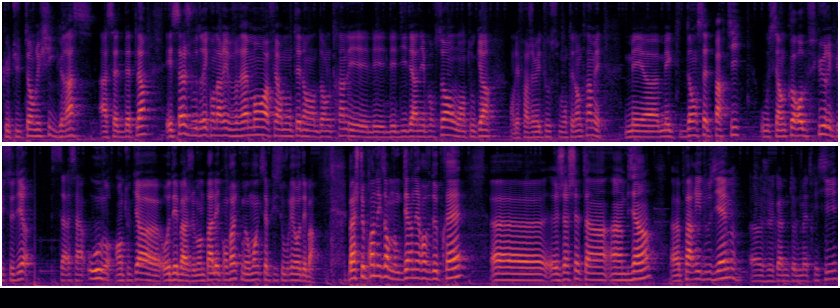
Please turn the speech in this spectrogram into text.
que tu t'enrichis grâce à cette dette-là. Et ça, je voudrais qu'on arrive vraiment à faire monter dans, le train les, les, 10 derniers pourcents, ou en tout cas, on les fera jamais tous monter dans le train, mais, euh, mais dans cette partie où c'est encore obscur, ils puissent se dire ça, ça ouvre en tout cas euh, au débat. Je ne demande pas à les convaincre, mais au moins que ça puisse ouvrir au débat. Bah, je te prends un exemple. Donc, dernière offre de prêt. Euh, j'achète un, bien, Paris 12e, je vais quand même te le mettre ici.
